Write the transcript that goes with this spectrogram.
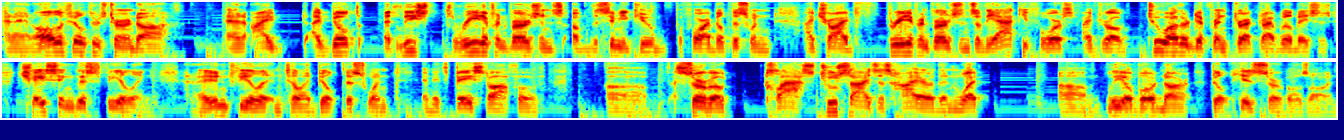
and I had all the filters turned off. And I I built at least three different versions of the SimuCube before I built this one. I tried three different versions of the AccuForce. I drove two other different direct drive wheelbases chasing this feeling, and I didn't feel it until I built this one. And it's based off of uh, a servo class two sizes higher than what um, Leo Bodnar built his servos on,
